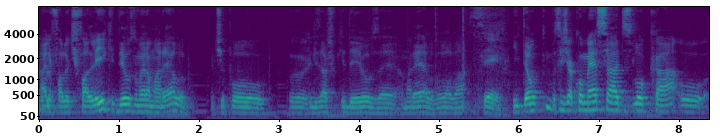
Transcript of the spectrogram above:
Aí ele fala, eu te falei que Deus não era amarelo? Tipo, eles acham que Deus é amarelo, blá blá blá. Sim. Então você já começa a deslocar, o,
